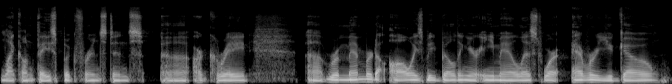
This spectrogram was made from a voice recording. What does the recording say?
like on Facebook, for instance, uh, are great. Uh, remember to always be building your email list wherever you go.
